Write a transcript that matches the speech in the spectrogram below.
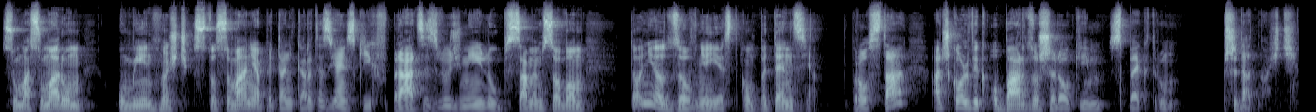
Summa summarum, umiejętność stosowania pytań kartezjańskich w pracy z ludźmi lub z samym sobą to nieodzownie jest kompetencja. Prosta, aczkolwiek o bardzo szerokim spektrum przydatności.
